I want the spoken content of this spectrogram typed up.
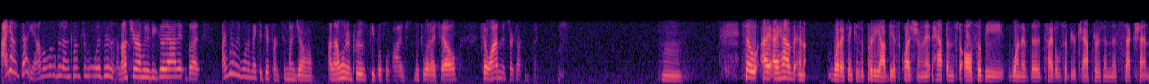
I got to tell you, I'm a little bit uncomfortable with it. I'm not sure I'm going to be good at it, but I really want to make a difference in my job and I want to improve people's lives with what I sell. So I'm going to start talking it. Hmm. So I, I have an what I think is a pretty obvious question, and it happens to also be one of the titles of your chapters in this section.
